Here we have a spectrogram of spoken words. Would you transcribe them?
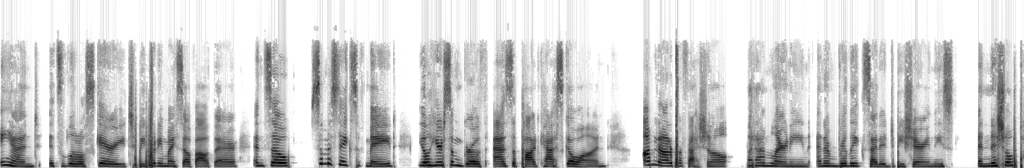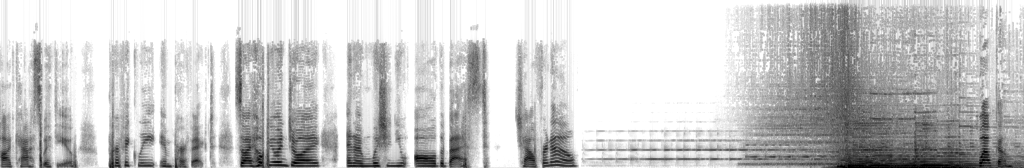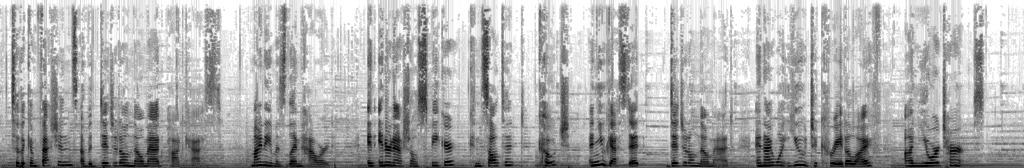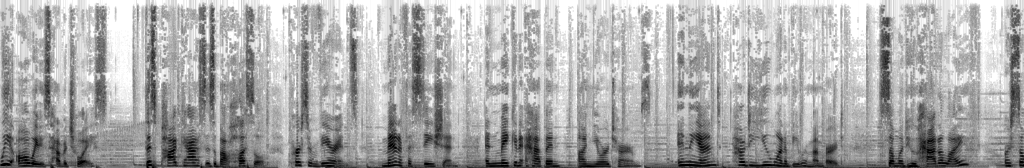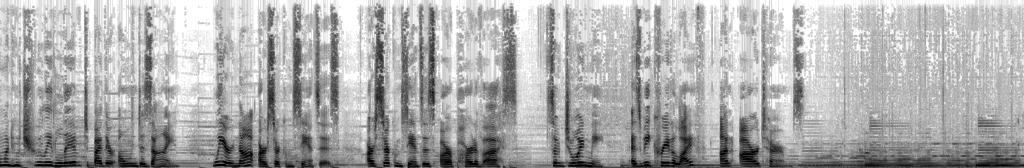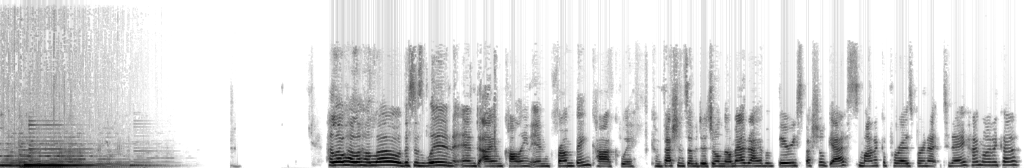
And it's a little scary to be putting myself out there. And so some mistakes have made. You'll hear some growth as the podcasts go on. I'm not a professional, but I'm learning and I'm really excited to be sharing these initial podcast with you. Perfectly imperfect. So I hope you enjoy, and I'm wishing you all the best. Ciao for now. Welcome to the Confessions of a Digital Nomad podcast. My name is Lynn Howard, an international speaker, consultant, coach, and you guessed it, digital nomad. And I want you to create a life on your terms. We always have a choice. This podcast is about hustle, perseverance, manifestation, and making it happen on your terms. In the end, how do you want to be remembered? Someone who had a life or someone who truly lived by their own design? We are not our circumstances. Our circumstances are a part of us. So join me as we create a life on our terms. Hello, hello, hello. This is Lynn, and I am calling in from Bangkok with Confessions of a Digital Nomad. I have a very special guest, Monica Perez Burnett, today. Hi, Monica.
